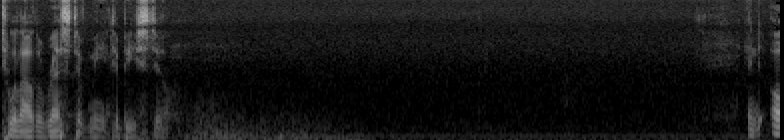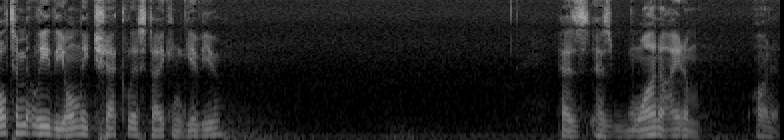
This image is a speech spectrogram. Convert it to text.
to allow the rest of me to be still. And ultimately, the only checklist I can give you has, has one item on it.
